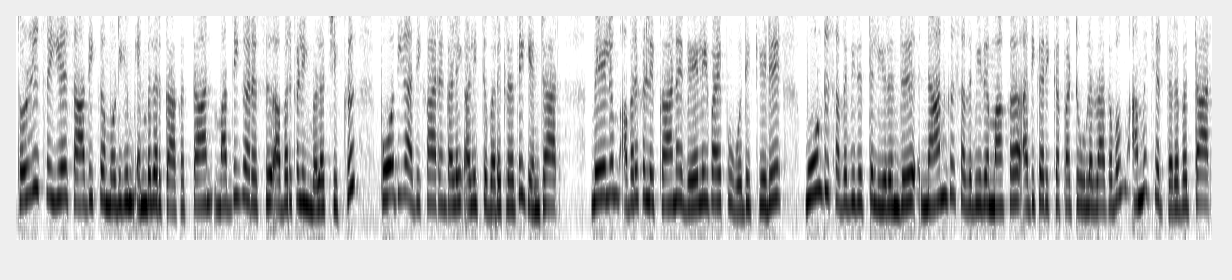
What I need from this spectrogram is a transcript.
தொழில் செய்ய சாதிக்க முடியும் என்பதற்காகத்தான் மத்திய அரசு அவர்களின் வளர்ச்சிக்கு போதிய அதிகாரங்களை அளித்து வருகிறது என்றார். மேலும் அவர்களுக்கான வேலைவாய்ப்பு ஒதுக்கீடு மூன்று சதவீதத்தில் இருந்து நான்கு சதவீதமாக அதிகரிக்கப்பட்டு உள்ளதாகவும் அமைச்சர் தெரிவித்தார்.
